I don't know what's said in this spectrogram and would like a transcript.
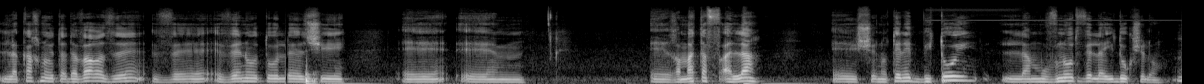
לקחנו את הדבר הזה והבאנו אותו לאיזושהי רמת הפעלה. אה, שנותנת ביטוי למובנות ולהידוק שלו. Mm-hmm.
